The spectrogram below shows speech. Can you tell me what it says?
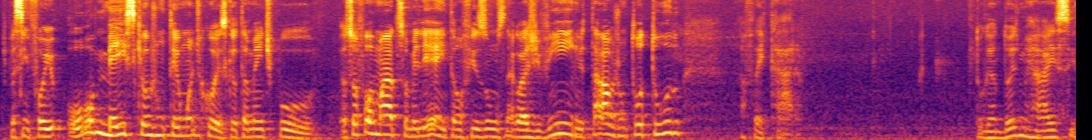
Tipo assim, foi o mês que eu juntei um monte de coisa. Que eu também, tipo, eu sou formado sommelier, então eu fiz uns negócios de vinho e tal, juntou tudo. Aí eu falei, cara, tô ganhando dois mil reais e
